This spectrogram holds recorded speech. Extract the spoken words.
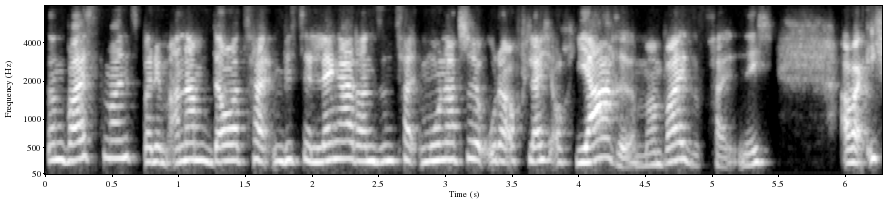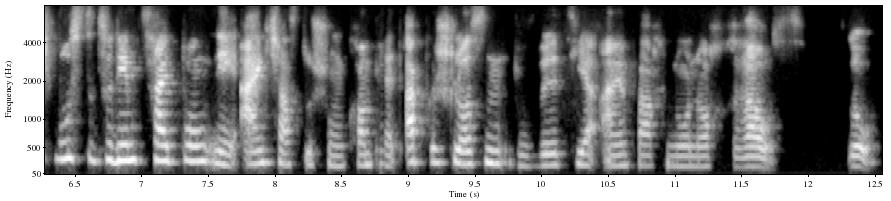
dann weiß man es. Bei dem anderen dauert es halt ein bisschen länger, dann sind es halt Monate oder auch vielleicht auch Jahre. Man weiß es halt nicht. Aber ich wusste zu dem Zeitpunkt, nee, eigentlich hast du schon komplett abgeschlossen. Du willst hier einfach nur noch raus. So.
